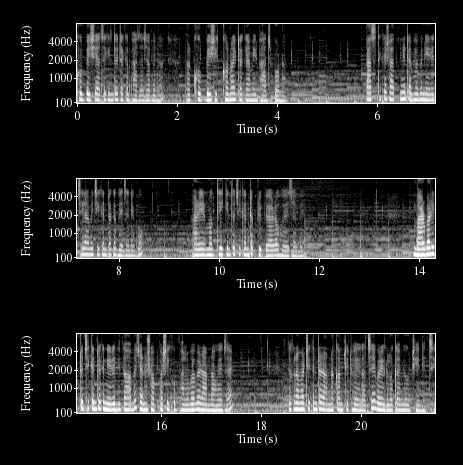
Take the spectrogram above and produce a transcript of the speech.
খুব বেশি আছে কিন্তু এটাকে ভাজা যাবে না, আর খুব বেশিক্ষণও এটাকে আমি ভাজবো না। পাঁচ থেকে সাত মিনিট এভাবে নেড়ে চেড়ে আমি চিকেনটাকে ভেজে নেব। আর এর মধ্যেই কিন্তু চিকেনটা প্রিপেয়ারও হয়ে যাবে। বারবার একটু চিকেনটাকে নেড়ে দিতে হবে যেন সব পাশে খুব ভালোভাবে রান্না হয়ে যায়। দেখুন, আমার চিকেনটা রান্না কমপ্লিট হয়ে গেছে, এবার এগুলোকে আমি উঠিয়ে নিচ্ছি।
